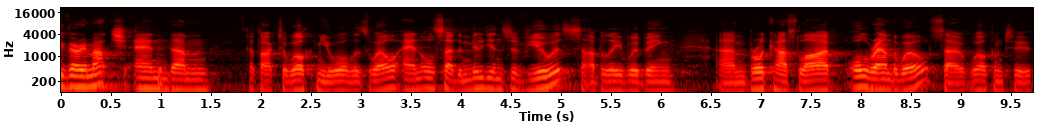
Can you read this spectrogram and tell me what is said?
you very much, and um, I'd like to welcome you all as well, and also the millions of viewers. I believe we're being um, broadcast live all around the world, so welcome to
